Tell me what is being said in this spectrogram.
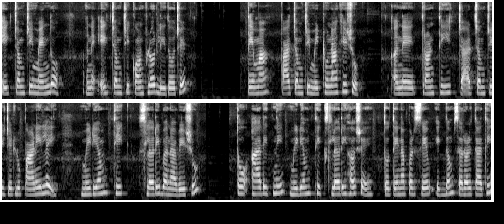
એક ચમચી મેંદો અને એક ચમચી કોર્નફ્લોર લીધો છે. તેમાં પાંચ ચમચી મીઠું નાખીશું અને ત્રણથી ચાર ચમચી જેટલું પાણી લઈ મીડિયમ થીક સ્લરી બનાવીશું. તો આ રીતની મીડિયમ થીક સ્લરી હશે તો તેના પર સેવ એકદમ સરળતાથી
